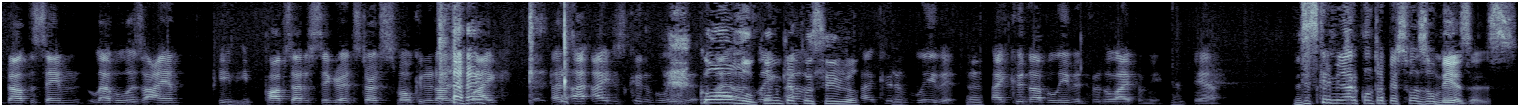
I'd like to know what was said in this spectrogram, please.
about the same level as I am. He, he pops out a cigarette, starts smoking it on his bike. And I, I just couldn't believe it. Como? Like, Como que é possível? I couldn't believe it. I could not believe it for the life of me. Yeah. Discriminar contra pessoas obesas.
